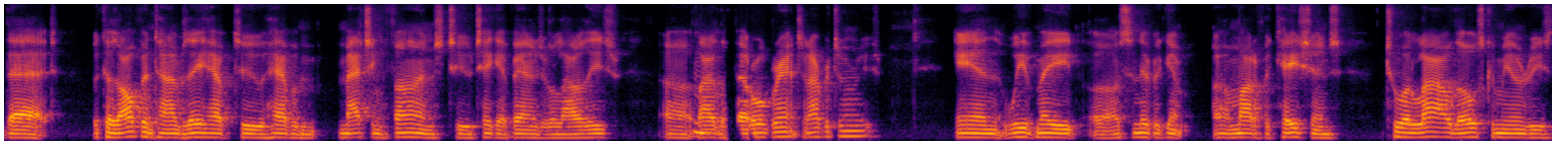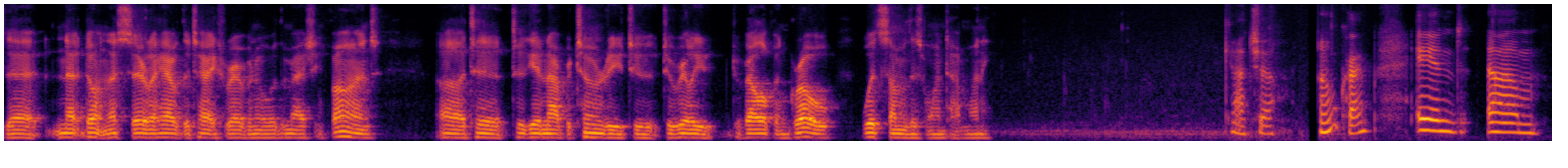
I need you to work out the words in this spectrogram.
that because oftentimes they have to have a matching funds to take advantage of a lot of these, uh, a lot of the mm-hmm. federal grants and opportunities. And we've made uh, significant uh, modifications to allow those communities that don't necessarily have the tax revenue or the matching funds uh, to to get an opportunity to to really develop and grow with some of this one time money. Gotcha. Okay, and um,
